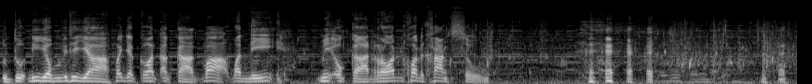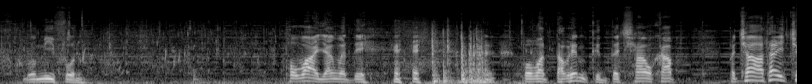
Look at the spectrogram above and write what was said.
อุตุนิยมวิทยาพยากรณ์อากาศว่าวันนี้มีโอกาสร้อนค่อนข้างสูงบ่มีฝนเพราะว่ายังวันดีเพราะว่าตะเว้นขึ้นแต่เช้าครับ ประชาไทยโช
